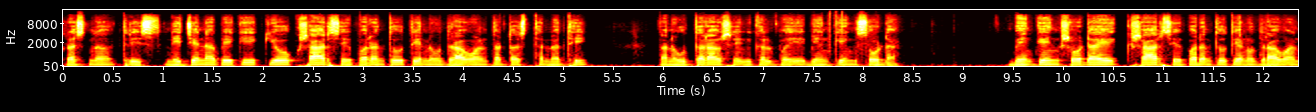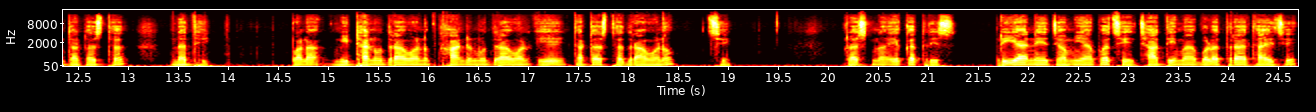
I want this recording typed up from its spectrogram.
પ્રશ્ન ત્રીસ. નીચેના પૈકી કયો ક્ષાર છે, પરંતુ તેનું દ્રાવણ તટસ્થ નથી. તેનો ઉત્તર આવશે વિકલ્પ A banking soda. Banking soda એ ક્ષાર છે, પરંતુ તેનું દ્રાવણ તટસ્થ નથી. પણ મીઠાનું દ્રાવણ, ખાંડનું દ્રાવણ એ તટસ્થ દ્રાવણો છે. પ્રશ્ન એકત્રીસ. પ્રિયાને જમ્યા પછી છાતીમાં બળતરા થાય છે,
